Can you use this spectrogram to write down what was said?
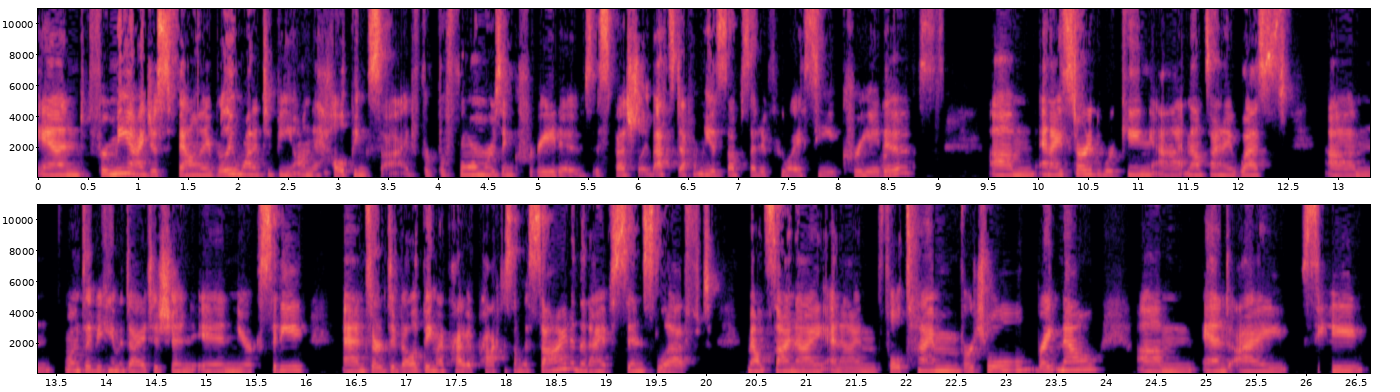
And for me i just found i really wanted to be on the helping side for performers and creatives especially. That's definitely a subset of who i see creatives. Um, and i started working at mount sinai west um, once I became a dietitian in New York City and started developing my private practice on the side. And then I have since left Mount Sinai and I'm full time virtual right now. Um, and I see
